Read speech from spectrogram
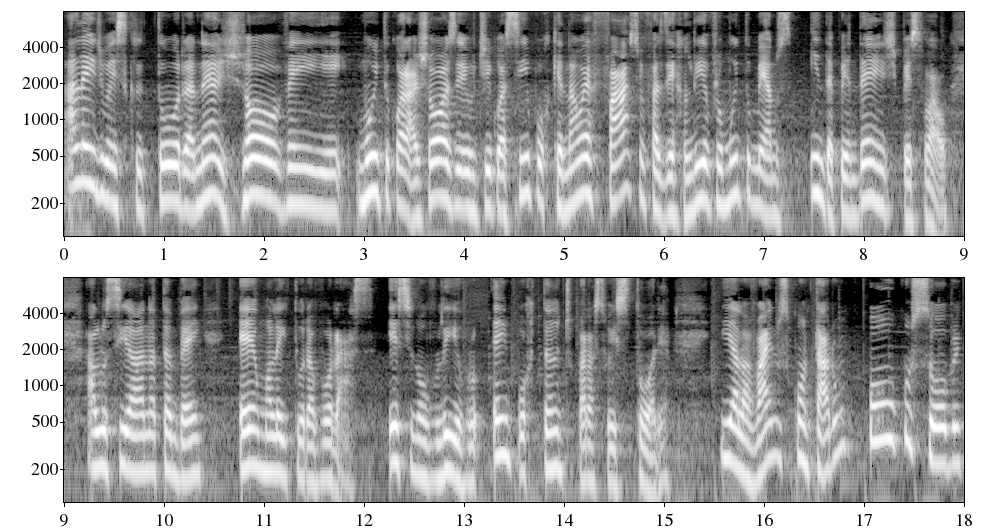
Além de uma escritora né, jovem e muito corajosa, eu digo assim porque não é fácil fazer livro, muito menos independente, pessoal. A Luciana também é uma leitura voraz. Esse novo livro é importante para a sua história e ela vai nos contar um pouco sobre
